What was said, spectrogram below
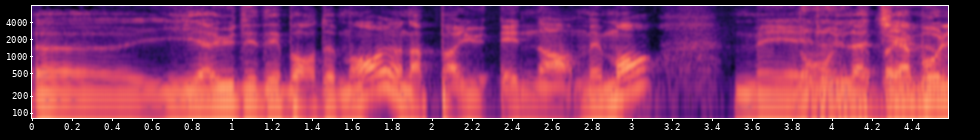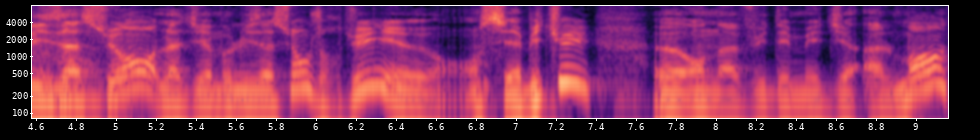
Euh, il y a eu des débordements, il n'y en a pas eu énormément, mais Non, la pas diabolisation, la diabolisation aujourd'hui, on s'y habitue. On a vu des médias allemands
